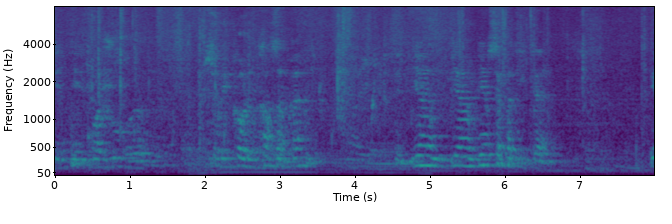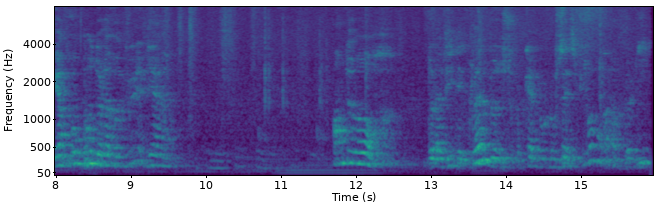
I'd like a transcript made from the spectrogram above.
qui était trois jours euh, sur l'école Transalpin. C'est bien, bien, bien sympathique. Et à propos de la revue, eh bien, en dehors de la vie des clubs, sur lequel nous nous inspirons, hein, on le lit,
